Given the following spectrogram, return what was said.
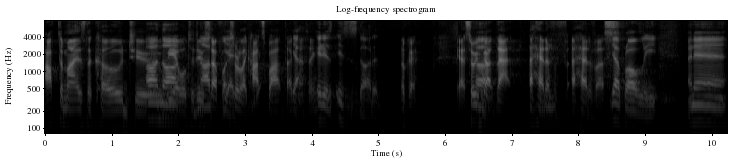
optimize the code to Uh, be able to do stuff like yet. sort of like hotspot that yeah, kind of thing? it is. It is got it. Okay. Yeah. So we've Uh, got that ahead of ahead of us. Yeah, probably. And then,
